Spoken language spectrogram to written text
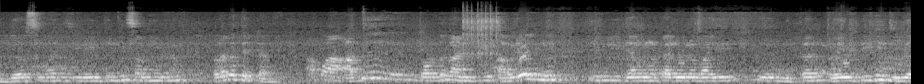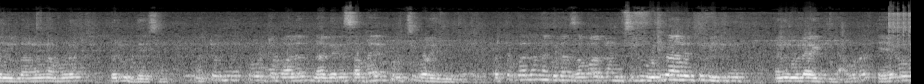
ഉദ്യോഗസ്ഥന്മാർ സ്വീകരിക്കുന്ന സമീപനം വളരെ തെറ്റാണ്. അപ്പൊ അത് തുറന്നു കാണിക്കുകയും അവരെ ജനങ്ങൾക്ക് അനുകൂലമായി നിൽക്കാൻ പ്രേരിപ്പിക്കുകയും ചെയ്യുന്നുള്ളതാണ് നമ്മൾ ഒരു ഉദ്ദേശം. മറ്റൊന്ന് ഒറ്റപ്പാല നഗരസഭയെ കുറിച്ച് പറയുന്നുണ്ട്. ഒറ്റപ്പാലം നഗരസഭ കൗൺസിൽ ഒരു കാലത്തും ഇതിന് അനുകൂലമായിട്ടില്ല. അവിടെ ഏകം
